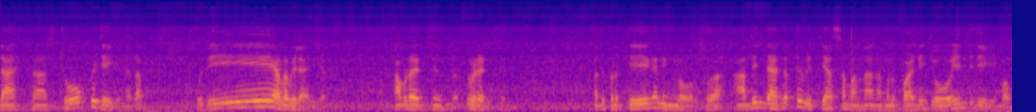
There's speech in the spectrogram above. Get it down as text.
ലാസ്റ്റ് സ്റ്റോപ്പ് ചെയ്യുന്നിടം ഒരേ അളവിലായിരിക്കണം. അവിടെ അടിച്ച് നിന്ന് ഇവിടെ അടിച്ചു അത് പ്രത്യേകം നിങ്ങൾ ഓർക്കുക. അതിന്റെ അകത്ത് വ്യത്യാസം വന്നാൽ നമ്മൾ പടി ജോയിന്റ് ചെയ്യുമ്പം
